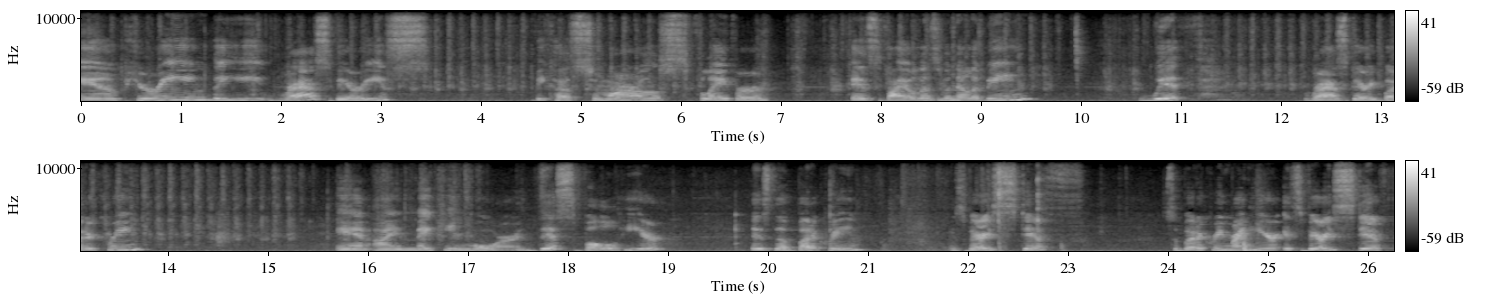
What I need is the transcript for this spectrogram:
am pureeing the raspberries because tomorrow's flavor is Viola's Vanilla Bean with raspberry buttercream. And I am making more. This bowl here is the buttercream. It's very stiff. So buttercream right here. It's very stiff.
